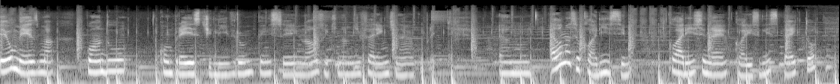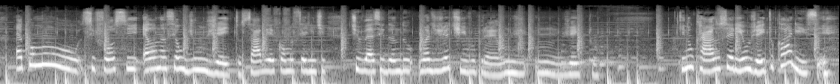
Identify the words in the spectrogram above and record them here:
eu mesma, quando comprei este livro, pensei, nossa, que nome diferente, né? Eu comprei. Um, ela nasceu Clarice Clarice, né? Clarice Lispector. É como se fosse ela nasceu de um jeito, sabe? É como se a gente tivesse dando um adjetivo para ela, um, um jeito. Que no caso seria o jeito Clarice.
